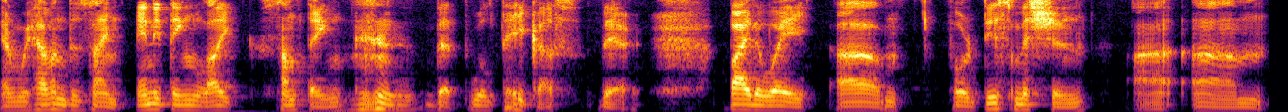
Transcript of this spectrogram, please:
and we haven't designed anything like something that will take us there. By the way, um, for this mission, uh, um,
